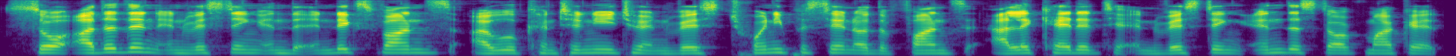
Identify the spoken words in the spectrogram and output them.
So, other than investing in the index funds, I will continue to invest 20% of the funds allocated to investing in the stock market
